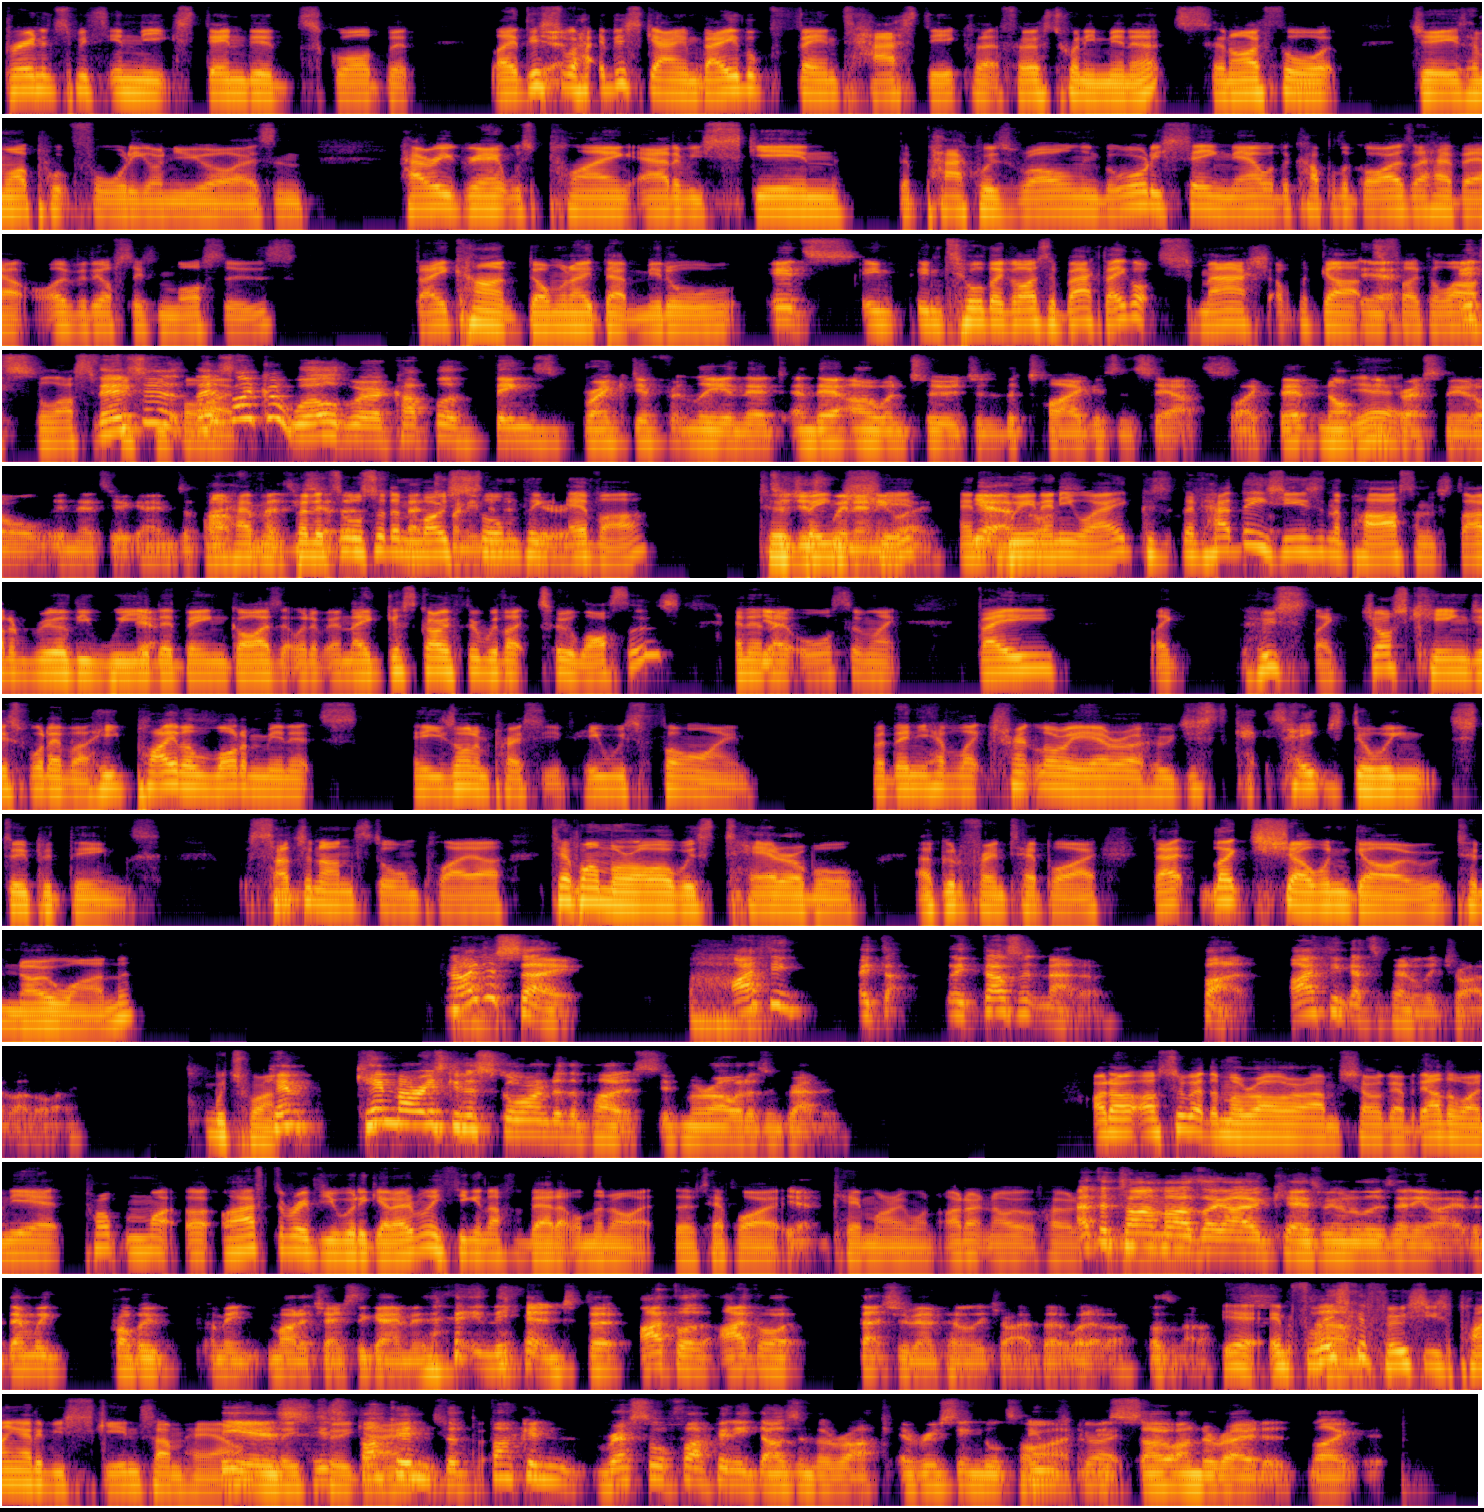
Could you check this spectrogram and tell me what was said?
Brandon Smith's in the extended squad, but like this Yeah. this game, they looked fantastic for that first twenty minutes, and I thought, geez, they might put forty on you guys. And Harry Grant was playing out of his skin. The pack was rolling, but we're already seeing now with a couple of guys they have out over the offseason losses, they can't dominate that middle It's in, until the guys are back. They got smashed up the guts Yeah. like the last the last there's a there's like a world where a couple of things break differently in their and they're 0 and 2 to the Tigers and Souths. Like they've not Yeah. impressed me at all in their two games. I Apart from, haven't, but it's also the that most 20 Storm thing ever to, To have been win shit anyway. and Yeah, win anyway because they've had these years in the past and have started really weird. Yeah. They've been guys that would have and they just go through with like two losses and then Yeah. they also like they like who's like Josh King just whatever he played a lot of minutes. and He's not impressive. He was fine, but then you have like Trent Loiero who just keeps doing stupid things. Such an unstorm player. Tepai Moroa was terrible. Our good friend Tepai. That like show and go to no one. Can I just say, I think it, it doesn't matter, but I think that's a penalty try, by the way. Which one? Ken, Ken Murray's going to score under the post if Moroa doesn't grab it. I know, I'll talk about the Moroa um, show and go, but the other one, yeah, probably might, uh, I have to review it again. I didn't really think enough about it on the night, the Tepai Yeah. Cam Murray one. I don't know if I At the time, I was like, oh, who cares? We're going to lose anyway. But then we probably, I mean, might have changed the game in, in the end. But I thought, I thought that should have been a penalty try. But whatever, doesn't matter. yeah, and Felise Um, Kaufusi's playing out of his skin somehow. He is. two fucking games, the but- fucking wrestle fucking he does in the ruck every single time is so underrated. Like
